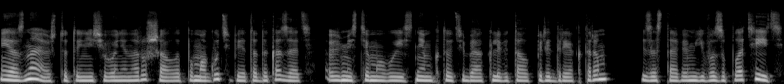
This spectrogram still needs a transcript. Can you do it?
Я знаю, что ты ничего не нарушал, и помогу тебе это доказать. Вместе мы выясним, кто тебя оклеветал перед ректором, и заставим его заплатить.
